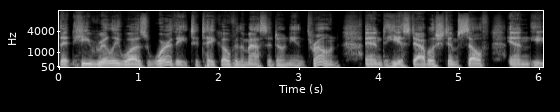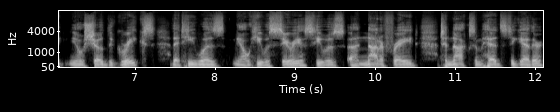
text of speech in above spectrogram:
that he really was worthy to take over the Macedonian throne. And he established himself and he, you know, showed the Greeks that he was, you know, he was serious. He was uh, not afraid to knock some heads together.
